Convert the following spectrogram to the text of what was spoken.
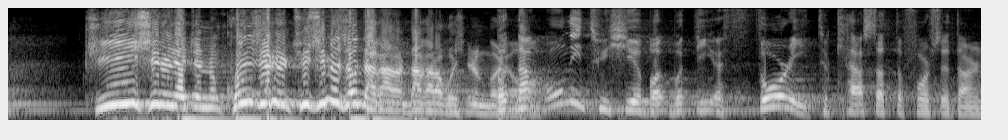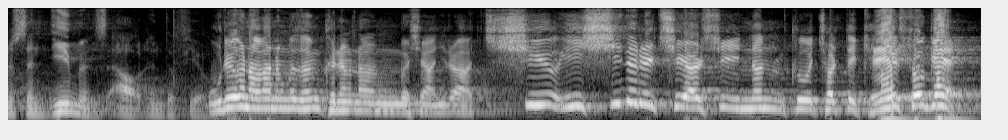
귀신을 내쫓는 권세를 주시면서 나가, 나가라고 하시는 But not 거예요. only to heal, but with the authority to cast out the forces of darkness and demons out in the field. 우리가 나가는 것은 그냥 나가는 것이 아니라 치유, 이 시대를 치유할 수 있는 그 절대 계획 속에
